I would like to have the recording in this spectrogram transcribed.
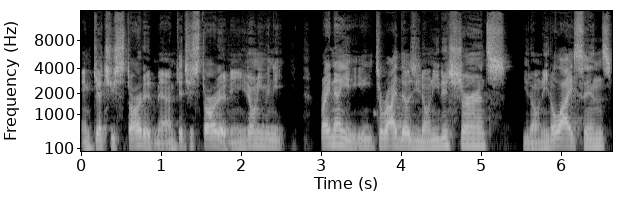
and get you started man. Get you started and you don't even need right now you need to ride those. You don't need insurance. You don't need a license.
